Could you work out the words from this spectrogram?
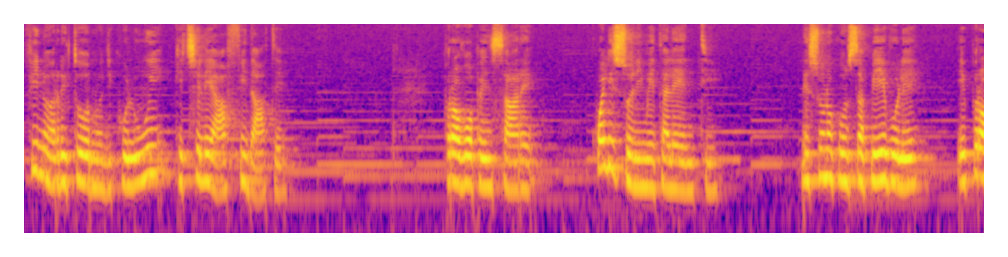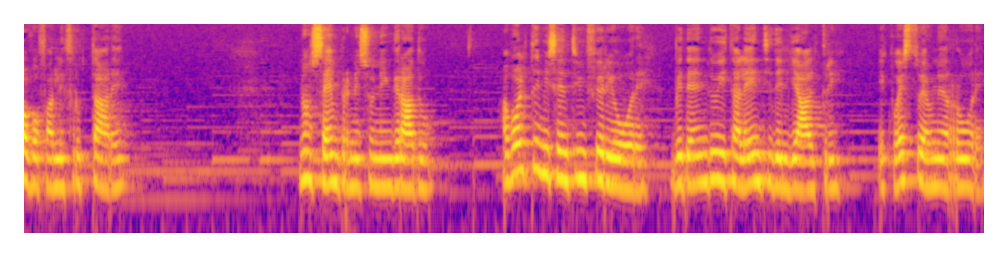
fino al ritorno di colui che ce le ha affidate. Provo a pensare, quali sono i miei talenti? Ne sono consapevole e provo a farli fruttare? Non sempre ne sono in grado. A volte mi sento inferiore vedendo i talenti degli altri e questo è un errore,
